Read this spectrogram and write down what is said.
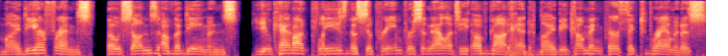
My dear friends, O sons of the demons, you cannot please the Supreme Personality of Godhead by becoming perfect Brahmanas,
